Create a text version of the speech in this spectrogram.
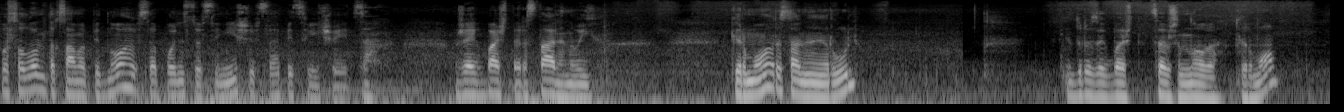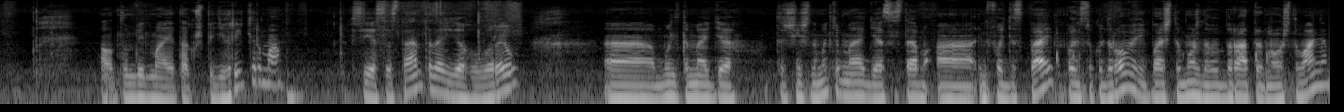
по салону, так само під ноги, все повністю ніші, все підсвічується. Вже як бачите, рестайлінговий кермо, рестайлінговий руль. І, друзі, як бачите, це вже нове кермо. Автомобіль має також підігрів керма. Всі асистенти, як я говорив. Е, мультимедіа, точніше не мультимедіа система, а інфодисплей, повністю кольоровий. Як бачите, можна вибирати налаштування,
